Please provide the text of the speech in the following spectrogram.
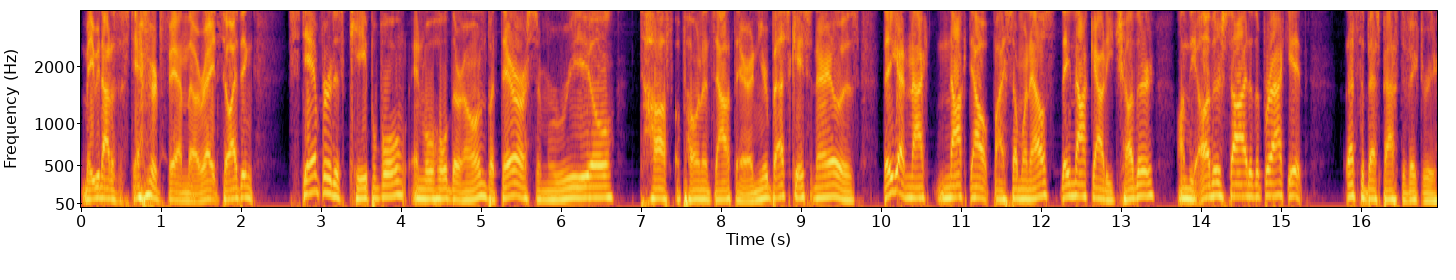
maybe not as a Stanford fan though, right? So I think Stanford is capable and will hold their own, but there are some real tough opponents out there. And your best case scenario is they get knocked knocked out by someone else. They knock out each other on the other side of the bracket. That's the best path to victory.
